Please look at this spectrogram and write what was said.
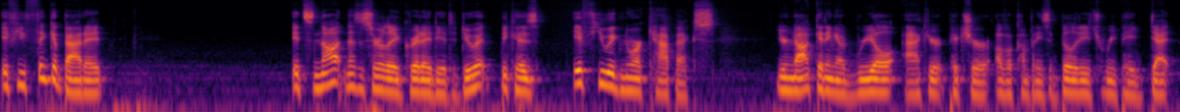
if you think about it, it's not necessarily a great idea to do it because if you ignore capex, you're not getting a real accurate picture of a company's ability to repay debt,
